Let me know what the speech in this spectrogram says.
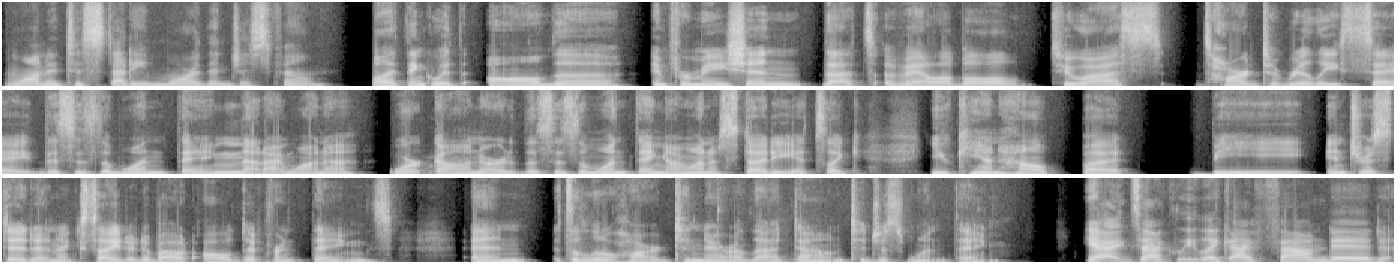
wanted to study more than just film. Well, I think with all the information that's available to us, it's hard to really say this is the one thing that I want to work on or this is the one thing I want to study. It's like you can't help but be interested and excited about all different things. And it's a little hard to narrow that down to just one thing. Yeah, exactly. Like I founded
